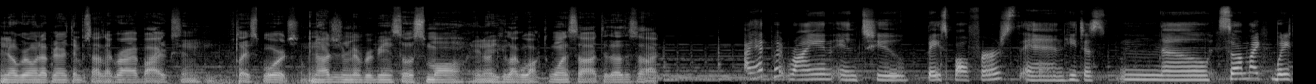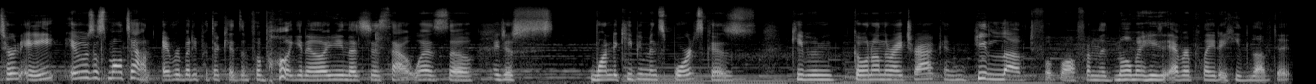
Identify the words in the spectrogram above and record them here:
you know, growing up and everything besides like ride bikes and play sports. You know, I just remember being so small, you know, you could like walk to one side to the other side. I had put Ryan into baseball first, and he just, no. So I'm like, when he turned eight, it was a small town. Everybody put their kids in football, you know? I mean, that's just how it was. So I just wanted to keep him in sports because keep him going on the right track. And he loved football. From the moment he ever played it, he loved it.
